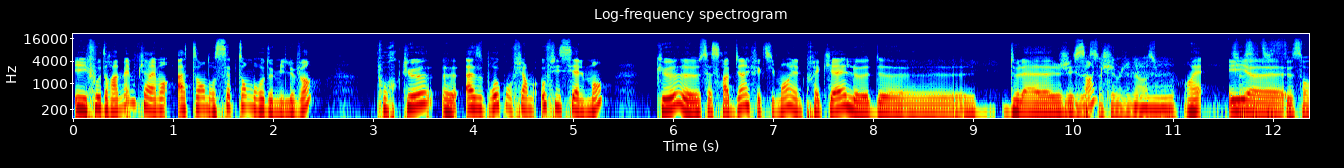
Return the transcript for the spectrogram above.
Et il faudra même carrément attendre septembre 2020 pour que euh, Hasbro confirme officiellement que euh, ça sera bien effectivement une préquelle de de la De la G5. cinquième génération. Mm. Ouais. Ça, Et c'était- euh,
